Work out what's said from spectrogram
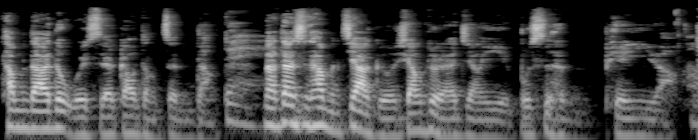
他们大家都维持在高档震荡，对，那但是他们价格相对来讲也不是很便宜啦。哦、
